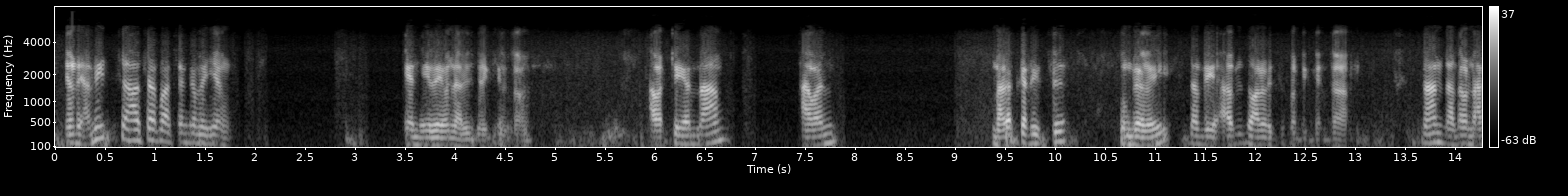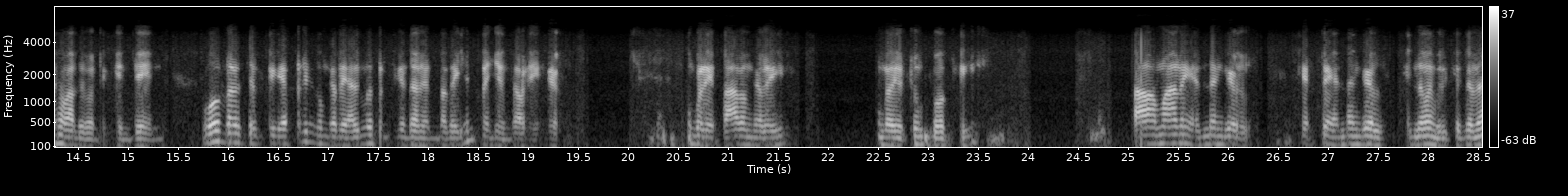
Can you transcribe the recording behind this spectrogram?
என்னுடைய அனைத்து ஆசாபாசங்களையும் என் இறைவன் அறிந்திருக்கின்றான். அவற்றையெல்லாம் அவன் மறக்கடித்து உங்களை தன்னுடைய அருள் வாழ வைத்துக் கொண்டிருக்கின்றான். நான் நல்லவனாக வாழ்ந்து கொண்டிருக்கின்றேன். ஊர்வலத்திற்கு எப்படி உங்களை அறிமுகப்படுத்துகின்றான் என்பதையும் கொஞ்சம் கவனியுங்கள். உங்களுடைய பாவங்களை உங்களை எட்டும் போக்கி பாவமான எண்ணங்கள் கெட்ட எண்ணங்கள் இன்னமும் இருக்கின்றன.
